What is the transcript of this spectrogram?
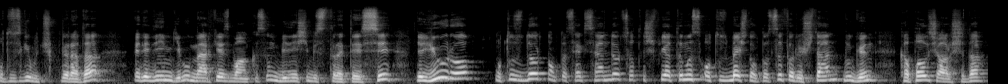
32.5 lirada. Ve dediğim gibi bu Merkez Bankası'nın bilinçli bir stratejisi. Ve Euro 34.84 satış fiyatımız 35.03'ten bugün kapalı çarşıda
